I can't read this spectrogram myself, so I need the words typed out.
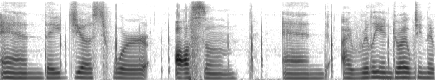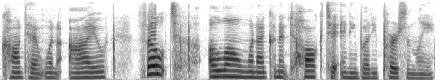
and they just were awesome. And I really enjoyed watching their content when I felt alone, when I couldn't talk to anybody personally.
